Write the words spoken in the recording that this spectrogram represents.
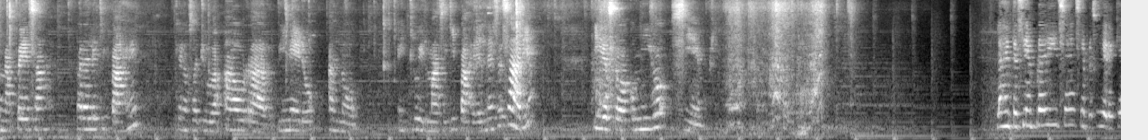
una pesa para el equipaje que nos ayuda a ahorrar dinero al no incluir más equipaje del necesario y esto va conmigo siempre. La gente siempre dice, siempre sugiere que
